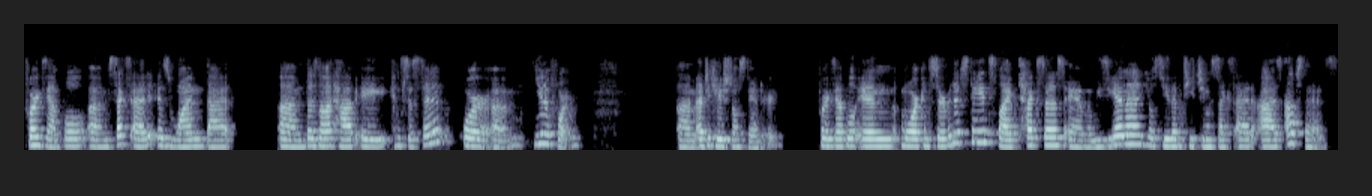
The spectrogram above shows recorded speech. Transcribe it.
For example, um, sex ed is one that um, does not have a consistent or um, uniform um, educational standard. For example, in more conservative states like Texas and Louisiana, you'll see them teaching sex ed as abstinence,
